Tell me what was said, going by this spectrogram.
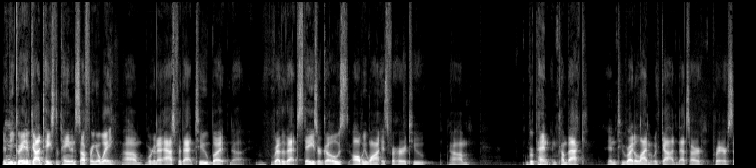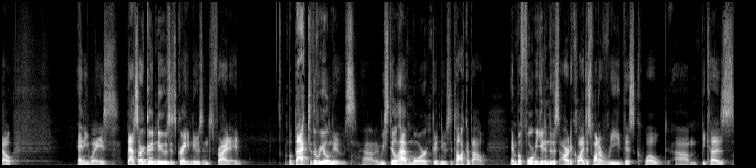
It'd be great if God takes the pain and suffering away. Um, we're going to ask for that too. But uh, whether that stays or goes, all we want is for her to um, repent and come back into right alignment with God. That's our prayer. So, anyways, that's our good news. It's great news, and it's Friday. But back to the real news. Uh, and we still have more good news to talk about. And before we get into this article, I just want to read this quote um, because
